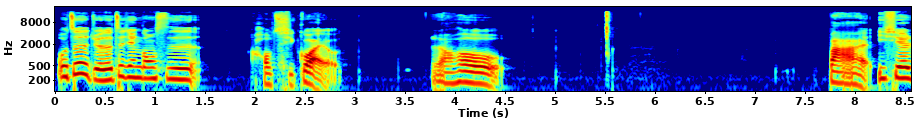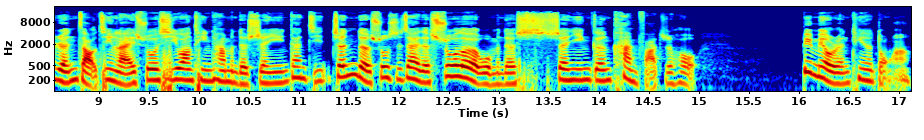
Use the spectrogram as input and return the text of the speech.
我真的觉得这间公司好奇怪哦。然后把一些人找进来说，希望听他们的声音，但真的说实在的，说了我们的声音跟看法之后。并没有人听得懂啊！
